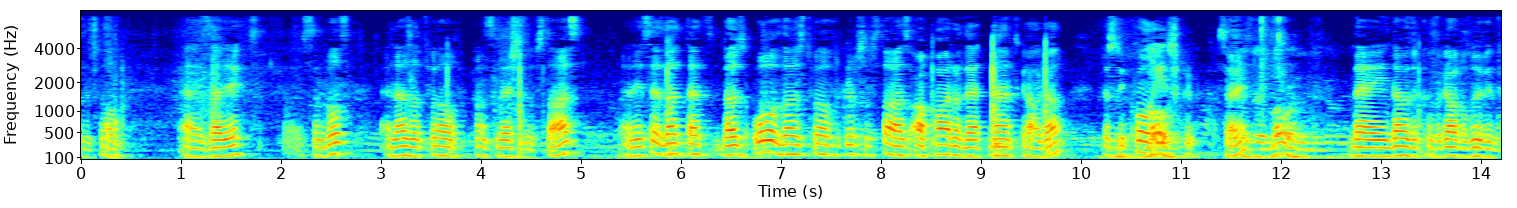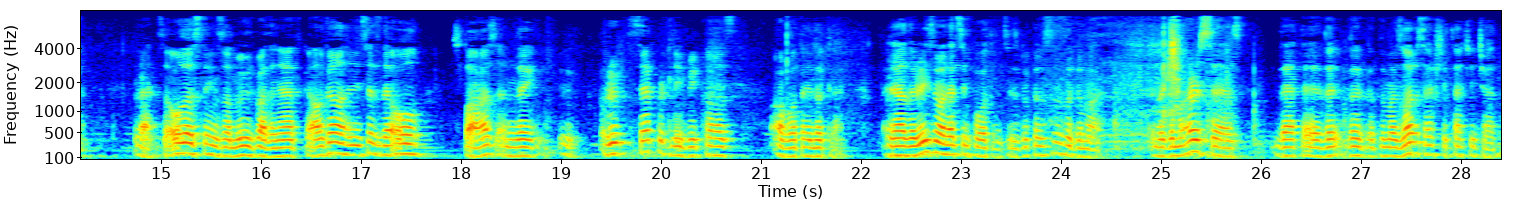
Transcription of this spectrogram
the twelve uh, zodiac symbols, and those are twelve constellations of stars. And he says that, that those all of those twelve groups of stars are part of that ninth Galgal. Just to call lower. each group. Sorry? They're lower than the Galgal. They know because the Galgal is moving them. Right, so all those things are moved by the ninth Galgal, and he says they're all stars, and they grouped separately because of what they look like. And now the reason why that's important is because this is the Gemara. And the Gemara says that uh, the, the, the, the actually touch each other.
